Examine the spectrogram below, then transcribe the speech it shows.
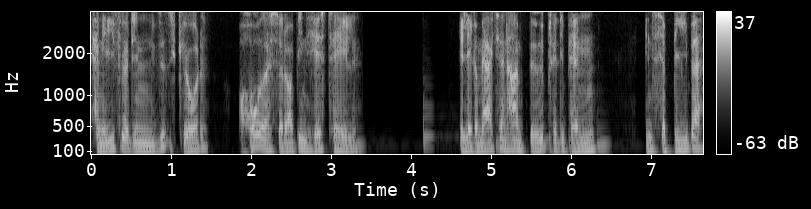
Han er iført en hvid skjorte, og håret er sat op i en hestehale. Jeg lægger mærke til, at han har en bedeplet i panden. En sabiba,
